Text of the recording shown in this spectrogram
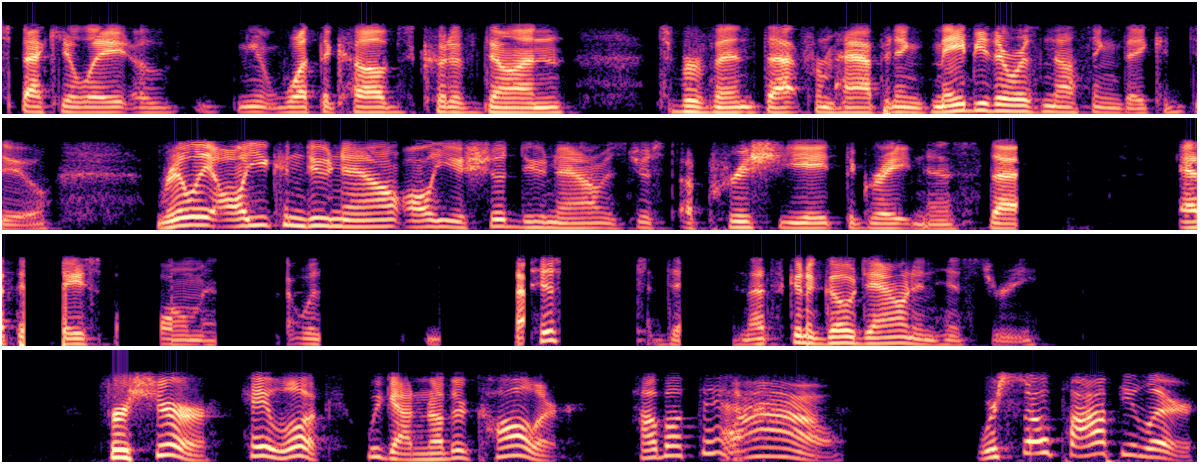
speculate of you know what the Cubs could have done to prevent that from happening. Maybe there was nothing they could do. Really, all you can do now, all you should do now, is just appreciate the greatness that epic baseball moment that was that history. and That's going to go down in history. For sure. Hey, look, we got another caller. How about that? Wow, we're so popular.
